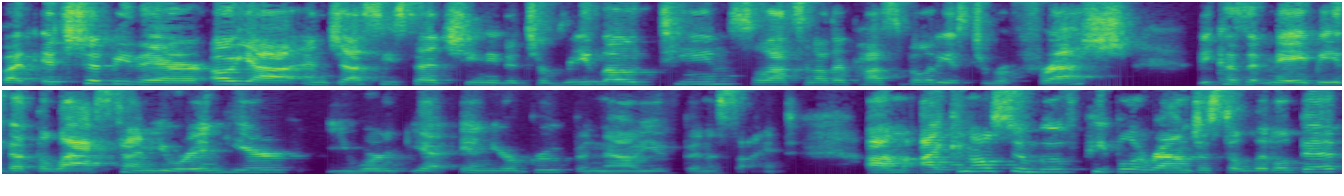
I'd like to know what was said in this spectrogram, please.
but it should be there. Oh yeah, and Jessie said she needed to reload Teams, so that's another possibility is to refresh because it may be that the last time you were in here, you weren't yet in your group and now you've been assigned. Um, I can also move people around just a little bit.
